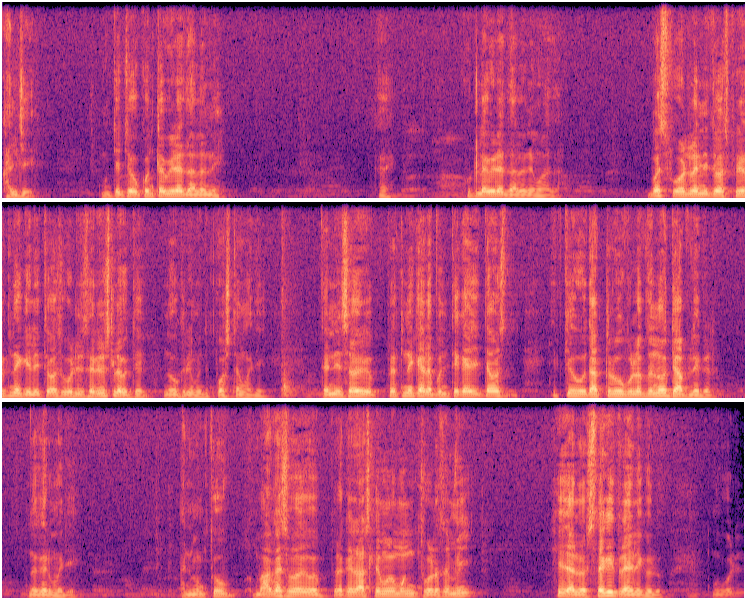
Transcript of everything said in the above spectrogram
खालचे. मग त्याच्यावर कोणता विडा झाला नाही. काय? हां. कुठला विडा झाला नाही माझा. बस वडिलांनी तेव्हा प्रयत्न केले तेव्हा वडील सर्व्हिसला होते नोकरीमध्ये पोस्टामध्ये. त्यांनी सर प्रयत्न केला पण ते काही तेव्हा इतके डॉक्टर उपलब्ध नव्हते आपल्याकडं नगरमध्ये. आणि मग तो मागास प्रकार असल्यामुळे मग थोडासा मी हे झालो स्थगित राहिले गेलो. मग वडील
